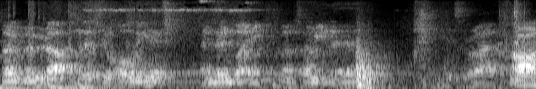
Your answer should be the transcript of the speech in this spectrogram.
Don't move it up unless you're holding it, and then by the time you're there, it's right. Oh.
